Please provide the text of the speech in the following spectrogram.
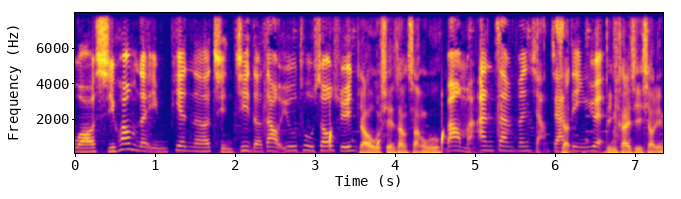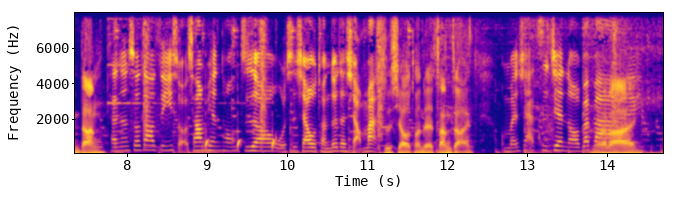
务哦。喜欢我们的影片呢，请记得到 YouTube 搜寻小五线上赏屋，帮我们按赞、分享、加订阅，并开启小铃铛，才能收到第一手上片通知哦。我是小五团队的小曼，我是小武团队张仔，我们下次见喽，拜拜。拜拜。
